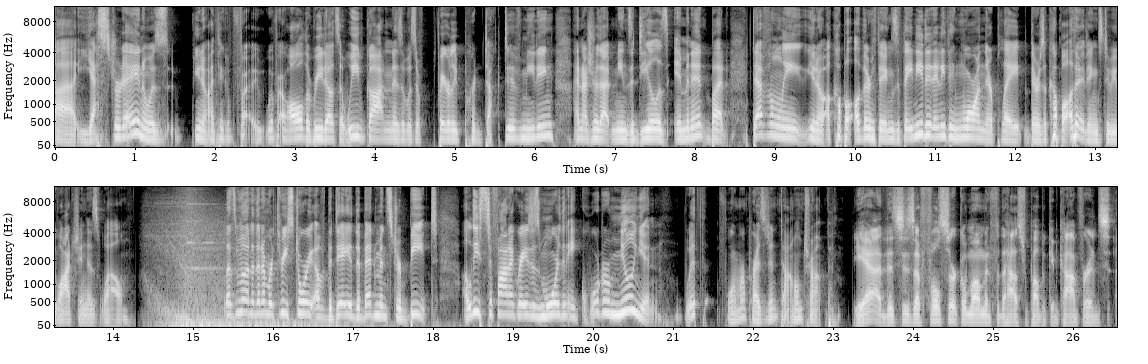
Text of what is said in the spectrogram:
uh, yesterday, and it was, you know, I think with all the readouts that we've gotten, is it was a fairly productive meeting. I'm not sure that means a deal is imminent, but definitely, you know, a couple other things. If they needed anything more on their plate, there's a couple other things to be watching as well. Let's move on to the number three story of the day the Bedminster beat. Elise Stefanik raises more than a quarter million with former President Donald Trump. Yeah, this is a full circle moment for the House Republican Conference.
